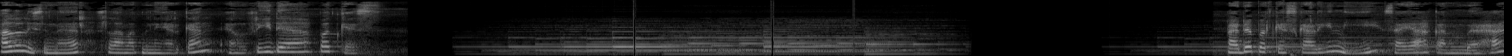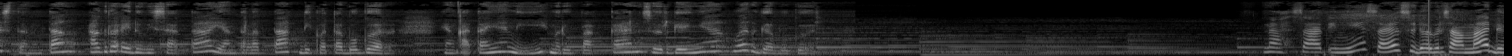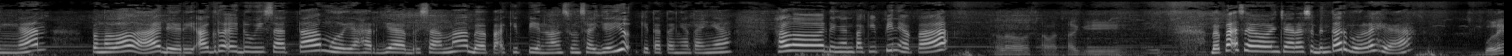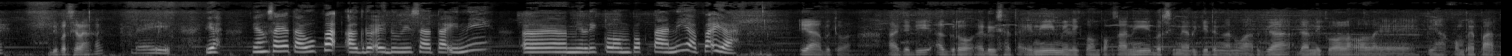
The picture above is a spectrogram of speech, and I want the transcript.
Halo listener, selamat mendengarkan Elfrida Podcast. Pada podcast kali ini, saya akan membahas tentang agroeduwisata yang terletak di kota Bogor, yang katanya nih merupakan surganya warga Bogor. Nah, saat ini saya sudah bersama dengan pengelola dari Agroeduwisata Mulia Harja bersama Bapak Kipin. Langsung saja yuk kita tanya-tanya. Halo, dengan Pak Kipin ya Pak? Halo, selamat pagi. Bapak saya wawancara sebentar boleh ya? Boleh, dipersilahkan. Baik. Ya, yang saya tahu Pak, agroeduwisata ini e, milik kelompok tani ya Pak ya? Iya, betul. Nah, jadi agroeduwisata ini milik kelompok tani bersinergi dengan warga dan dikelola oleh pihak Kompepar.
